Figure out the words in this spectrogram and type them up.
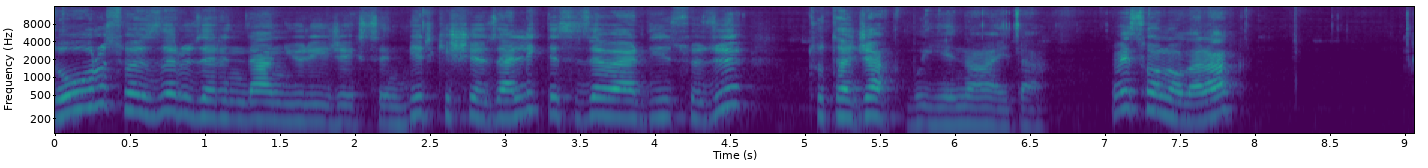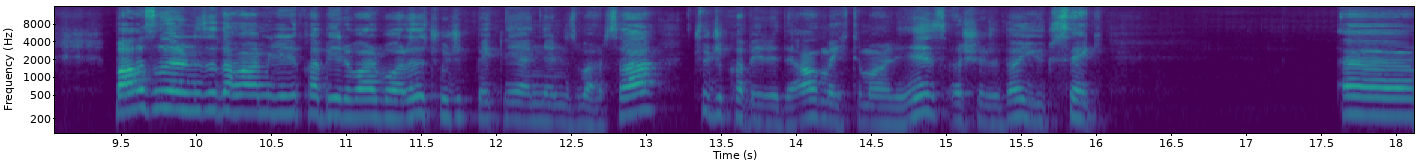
doğru sözler üzerinden yürüyeceksin. Bir kişi özellikle size verdiği sözü tutacak bu yeni ayda. Ve son olarak Bazılarınızda da hamilelik haberi var. Bu arada çocuk bekleyenleriniz varsa çocuk haberi de alma ihtimaliniz aşırı da yüksek. Ee,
